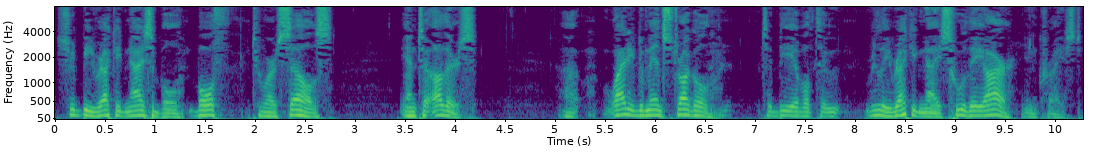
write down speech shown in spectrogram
should be recognizable both to ourselves and to others. Uh, why do men struggle to be able to really recognize who they are in Christ?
